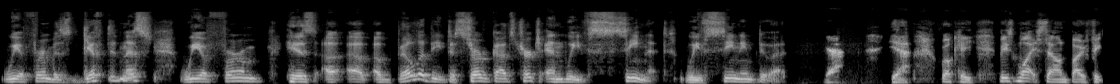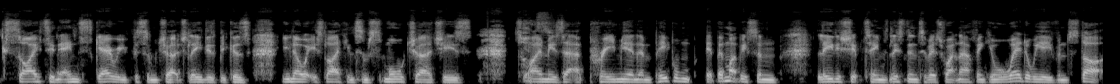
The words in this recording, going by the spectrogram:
We affirm his giftedness. We affirm his uh, uh, ability to serve God's church. And we've seen it. We've seen him do it. Yeah. Yeah, Rocky, this might sound both exciting and scary for some church leaders because you know what it's like in some small churches. Time yes. is at a premium and people, there might be some leadership teams listening to this right now thinking, well, where do we even start?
